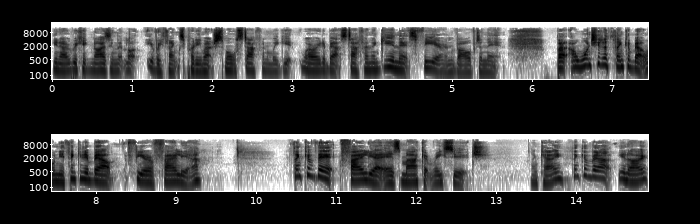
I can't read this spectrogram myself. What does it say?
you know, recognizing that lot, everything's pretty much small stuff and we get worried about stuff. And again, that's fear involved in that. But I want you to think about when you're thinking about fear of failure, think of that failure as market research. Okay. Think about, you know,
